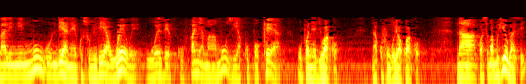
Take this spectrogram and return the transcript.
bali ni mungu ndiye anayekusubiria wewe uweze kufanya maamuzi ya kupokea uponyaji wako na kufunguliwa kwako. Na kwa sababu hiyo basi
